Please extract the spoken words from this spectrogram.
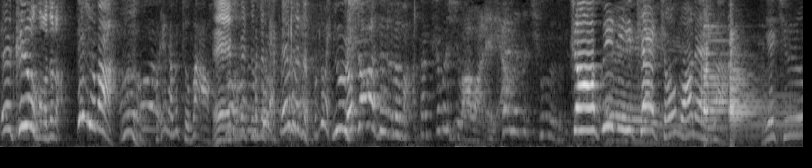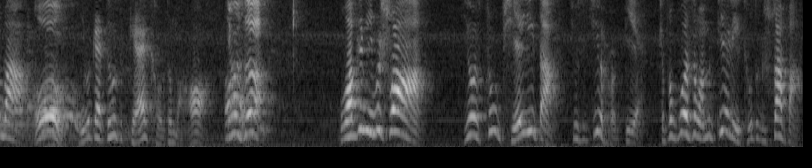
呃，可有好的了。弟兄们，嗯，我跟咱们走吧啊。哎，不走走了，不走，不走，有上头的了吗？咱吃不起娃娃来了。掌柜的一看着忙了，说：“年轻人嘛，哦，你们该都是赶口的嘛啊。就是，我跟你们说。要住便宜的，就是记号店，只不过是我们店里头这个说法。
